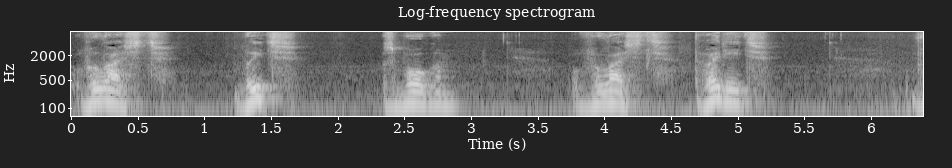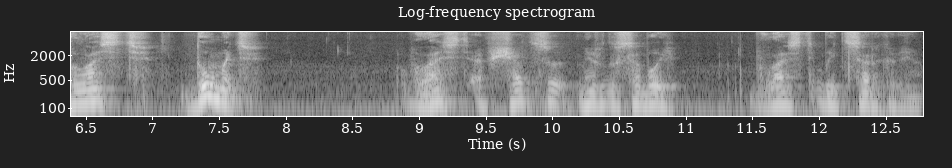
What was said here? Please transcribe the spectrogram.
власть – быть с Богом, власть – творить, власть – думать, власть общаться между собой, власть быть церковью.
